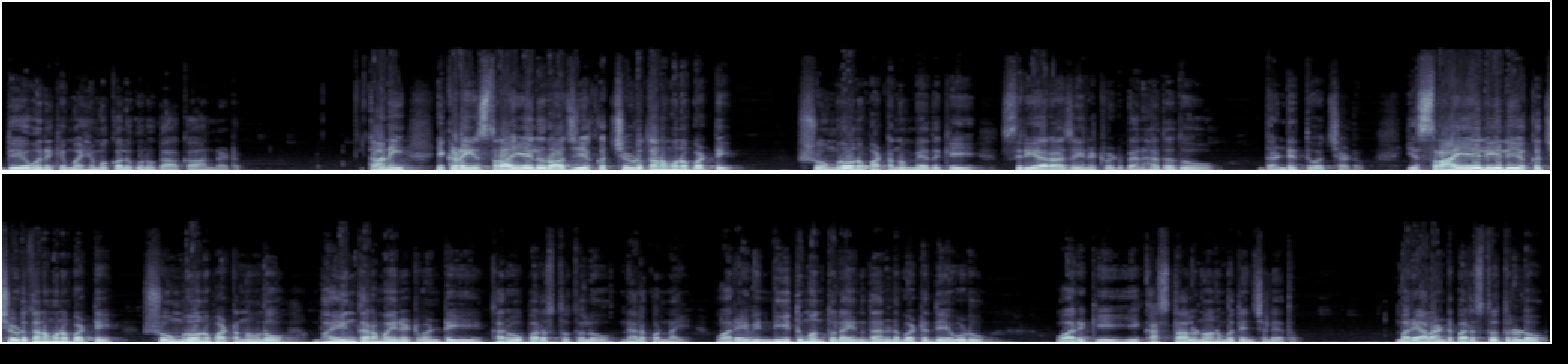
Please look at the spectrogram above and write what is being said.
దేవునికి మహిమ కలుగును గాక అన్నాడు. కానీ ఇక్కడ ఇస్రాయేలు రాజు యొక్క చెడుతనమును బట్టి షోమ్రోను పట్టణం మీదకి సిరియారాజు అయినటువంటి బెనహదదు దండెత్తి వచ్చాడు. ఇస్రాయేలీల యొక్క చెడుతనమును బట్టి షోమ్రోను పట్టణంలో భయంకరమైనటువంటి కరువు పరిస్థితులు నెలకొన్నాయి. వారేమి నీతిమంతులైన దానిని బట్టి దేవుడు వారికి ఈ కష్టాలను అనుమతించలేదు. మరి అలాంటి పరిస్థితులలో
